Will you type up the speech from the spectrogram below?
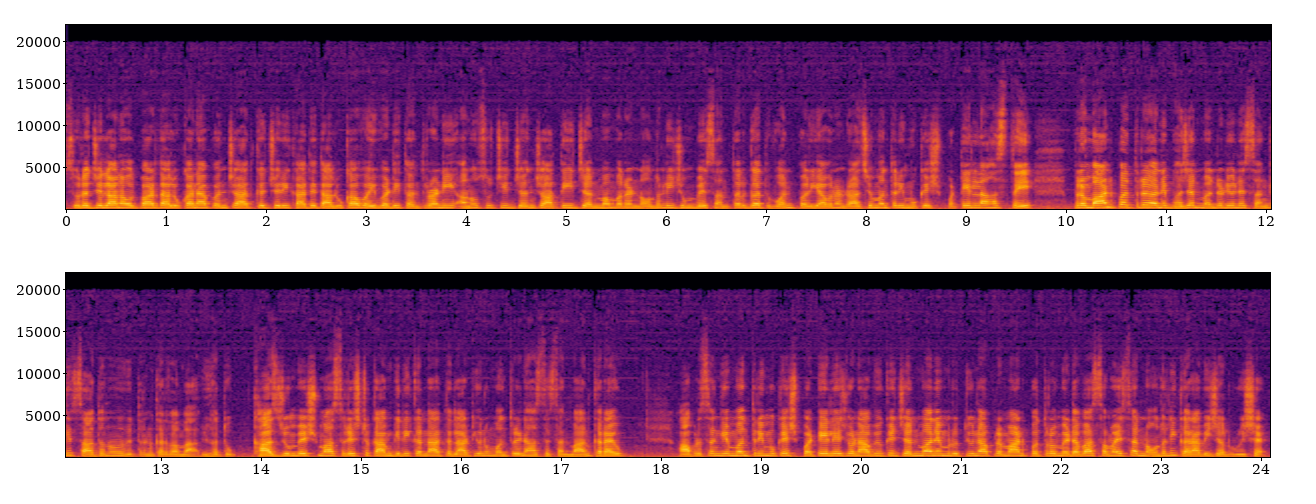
સુરત જિલ્લાના ઉલપાડ તાલુકાના પંચાયત કચેરી ખાતે તાલુકા વહીવટી તંત્રની અનુસૂચિત જનજાતિ જન્મ મરણ નોંધણી ઝુંબેશ અંતર્ગત વન પર્યાવરણ રાજ્યમંત્રી મુકેશ પટેલના હસ્તે પ્રમાણપત્ર અને ભજન મંડળીઓને સંગીત સાધનોનું વિતરણ કરવામાં આવ્યું હતું. ખાસ ઝુંબેશમાં શ્રેષ્ઠ કામગીરી કરનાર તલાટીઓનું મંત્રીના હસ્તે સન્માન કરાયું. આ પ્રસંગે મંત્રી મુકેશ પટેલે જણાવ્યું કે જન્મ અને મૃત્યુના પ્રમાણપત્રો મેળવવા સમયસર નોંધણી કરાવવી જરૂરી છે.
